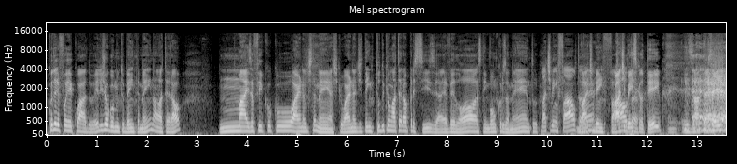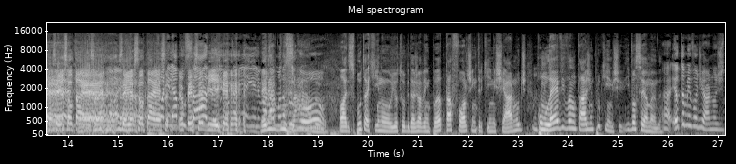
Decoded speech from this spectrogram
Quando ele foi recuado, ele jogou muito bem também na lateral. Mas eu fico com o Arnold também. Acho que o Arnold tem tudo que um lateral precisa. É veloz, tem bom cruzamento, Bate bem falta, bate né? bem falta. Bate bem escanteio. Exato. Você é. ia, você ia soltar essa, né? Você ia soltar Fala essa. que ele é Eu abusado, percebi. Ele não tá nem aí, ele vai Ele lá é e manda pro abusado. Ó, a disputa aqui no YouTube da Jovem Pan tá forte entre Kimmich e Arnold, Uhum. com leve vantagem pro Kimmich. E você, Amanda? Ah, eu também vou de Arnold,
